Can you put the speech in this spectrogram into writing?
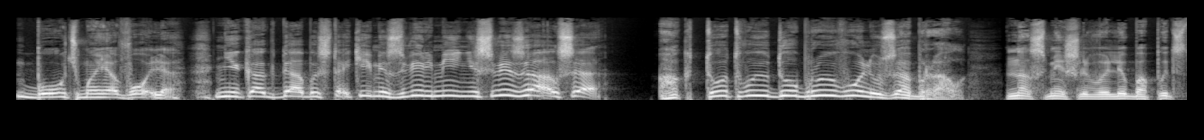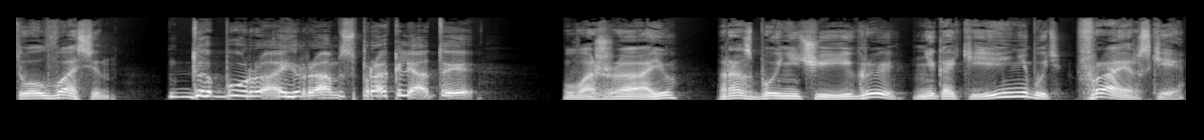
«Будь моя воля, никогда бы с такими зверьми не связался!» «А кто твою добрую волю забрал?» — насмешливо любопытствовал Васин. «Да бурай, рамс проклятые!» «Уважаю. Разбойничьи игры, не какие-нибудь, фраерские».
